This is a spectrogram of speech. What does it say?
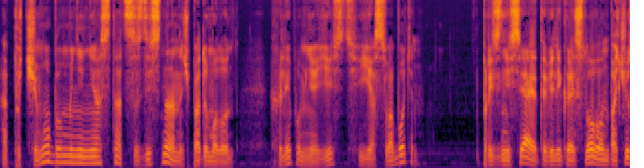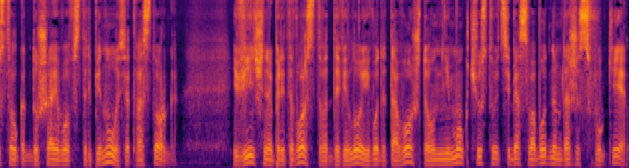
«А почему бы мне не остаться здесь на ночь?» — подумал он. «Хлеб у меня есть, я свободен». Произнеся это великое слово, он почувствовал, как душа его встрепенулась от восторга. Вечное притворство довело его до того, что он не мог чувствовать себя свободным даже с Фуке.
